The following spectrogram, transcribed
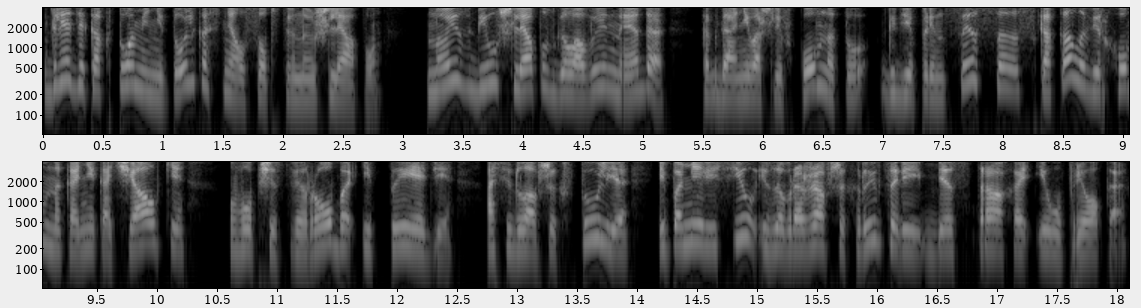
глядя, как Томми не только снял собственную шляпу, но и сбил шляпу с головы Неда, когда они вошли в комнату, где принцесса скакала верхом на коне качалки в обществе Роба и Тедди, оседлавших стулья и по мере сил изображавших рыцарей без страха и упрека.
